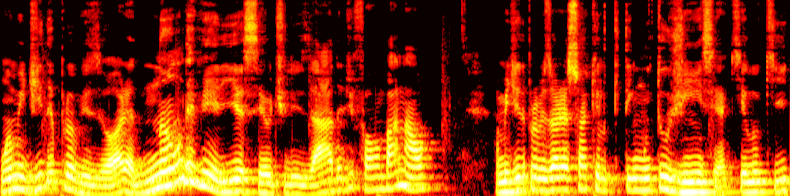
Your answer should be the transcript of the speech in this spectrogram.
uma medida provisória não deveria ser utilizada de forma banal. A medida provisória é só aquilo que tem muita urgência, aquilo que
